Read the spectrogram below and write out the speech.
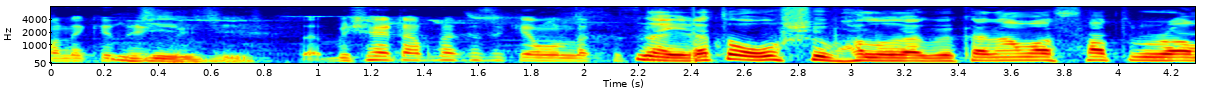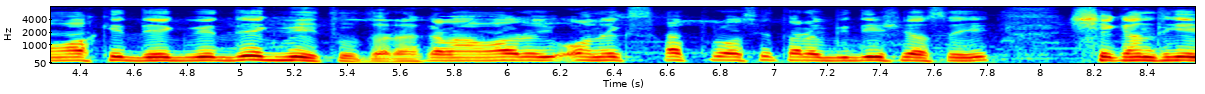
অনেকে দেখবে। জি। বিষয়টা আপনার কাছে কেমন লাগতেছে? না এটা তো অবশ্যই ভালো লাগবে কারণ আমার ছাত্ররা আমাকে দেখবে দেখবেই তো তারা। কারণ আমার ওই অনেক ছাত্র আছে তারা বিদেশে আছে সেখান থেকে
